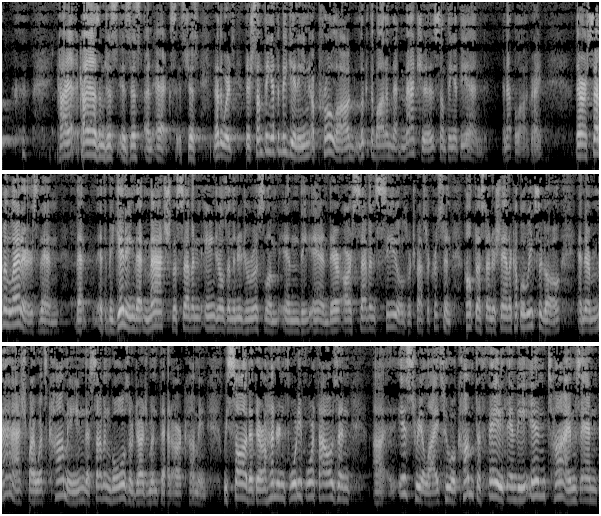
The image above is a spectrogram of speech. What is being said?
Chiasm just is just an X. It's just, in other words, there's something at the beginning, a prologue, look at the bottom, that matches something at the end. An epilogue, right? There are seven letters then that at the beginning that match the seven angels in the New Jerusalem in the end. There are seven seals, which Pastor Kristen helped us to understand a couple of weeks ago, and they're matched by what's coming, the seven bowls of judgment that are coming. We saw that there are 144,000 uh, Israelites who will come to faith in the end times and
